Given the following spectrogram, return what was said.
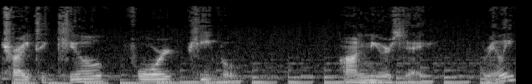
try to kill four people on New Year's Day. Really?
